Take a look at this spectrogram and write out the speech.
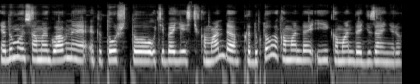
Я думаю, самое главное это то, что у тебя есть команда, продуктовая команда и команда дизайнеров.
